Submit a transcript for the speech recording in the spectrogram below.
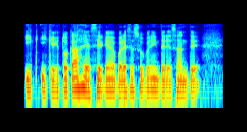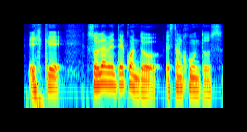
y, y que tú acabas de decir que me parece súper interesante es que Solamente cuando están juntos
